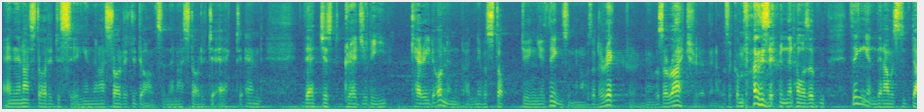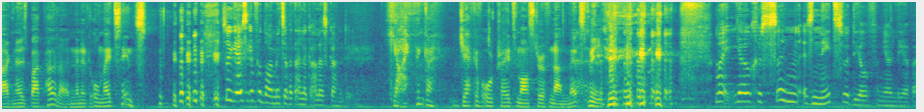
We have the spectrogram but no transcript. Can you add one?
And then I started to sing and then I started to dance and then I started to act and that just gradually carried on and I never stopped doing new things and then I was a director and then I was a writer and then I was a composer and then I was a thing and then I was diagnosed bipolar and then it all made sense. So jy's een van daai mense wat eintlik alles kan doen. Yeah, I think I jack of all trades, master of none. That's me. Maar jou gesin is net so deel van jou lewe.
